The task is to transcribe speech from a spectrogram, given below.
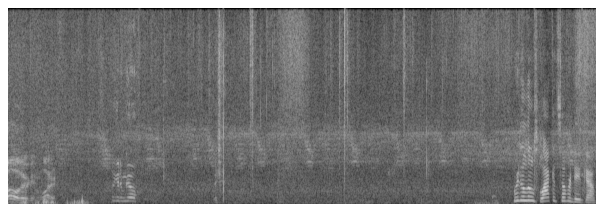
Oh, they're getting water. Look at him go. Where'd the little black and silver dude go?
